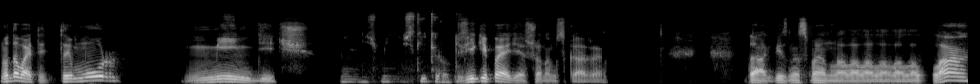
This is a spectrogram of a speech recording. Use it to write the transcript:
ну давайте Тимур Міндіч. Мініч, мініч, скільки років? Вікіпедія, що нам скаже? Так, бізнесмен ла-ла-ла-ла-ла-ла-ла.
